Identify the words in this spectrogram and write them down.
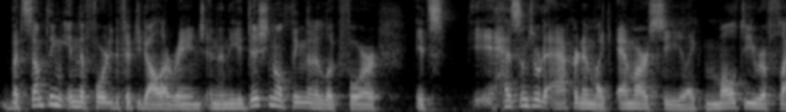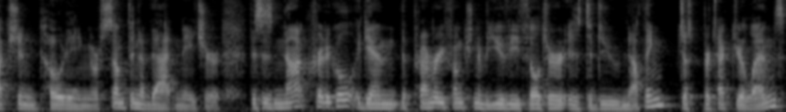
but something in the 40 to $50 range. And then the additional thing that I look for, it's it has some sort of acronym like MRC, like multi reflection coating or something of that nature. This is not critical. Again, the primary function of a UV filter is to do nothing, just protect your lens.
